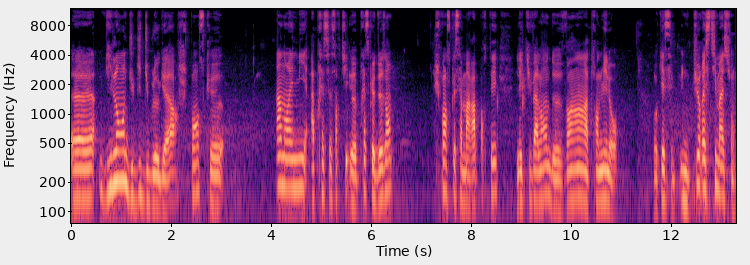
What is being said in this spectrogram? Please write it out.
euh, bilan du guide du blogueur. Je pense que un an et demi après sa sortie, euh, presque deux ans, je pense que ça m'a rapporté l'équivalent de 20 à 30 000 euros. Ok, c'est une pure estimation.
